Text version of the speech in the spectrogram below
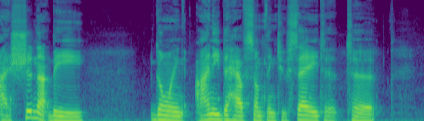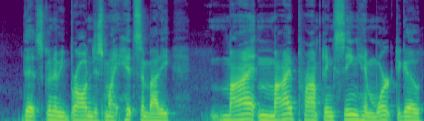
i should not be going i need to have something to say to to that's going to be broad and just might hit somebody. My my prompting seeing him work to go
